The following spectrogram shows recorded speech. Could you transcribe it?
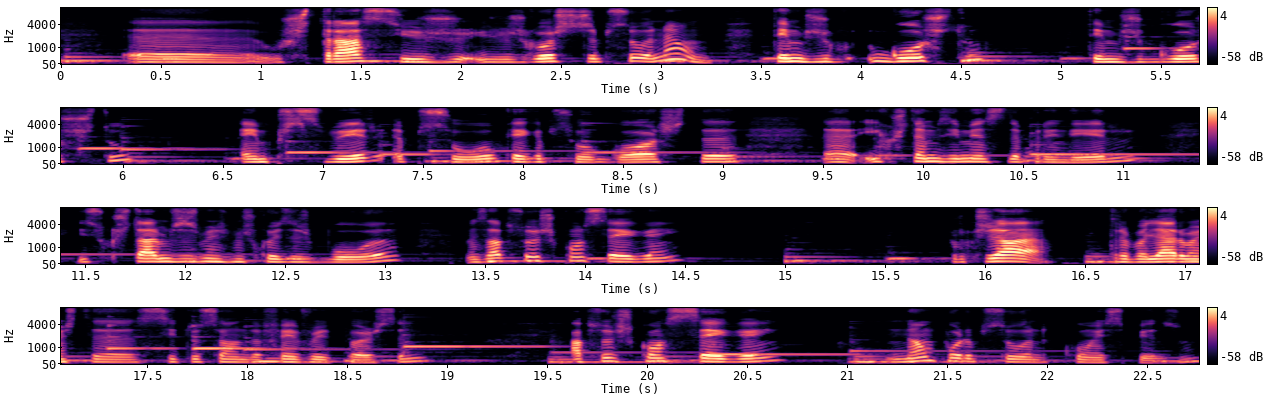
uh, os traços e os, e os gostos da pessoa. Não. Temos gosto, temos gosto em perceber a pessoa, o que é que a pessoa gosta uh, e gostamos imenso de aprender. E se gostarmos das mesmas coisas, boa. Mas há pessoas que conseguem, porque já trabalharam esta situação da favorite person, Há pessoas que conseguem não pôr a pessoa com esse peso,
